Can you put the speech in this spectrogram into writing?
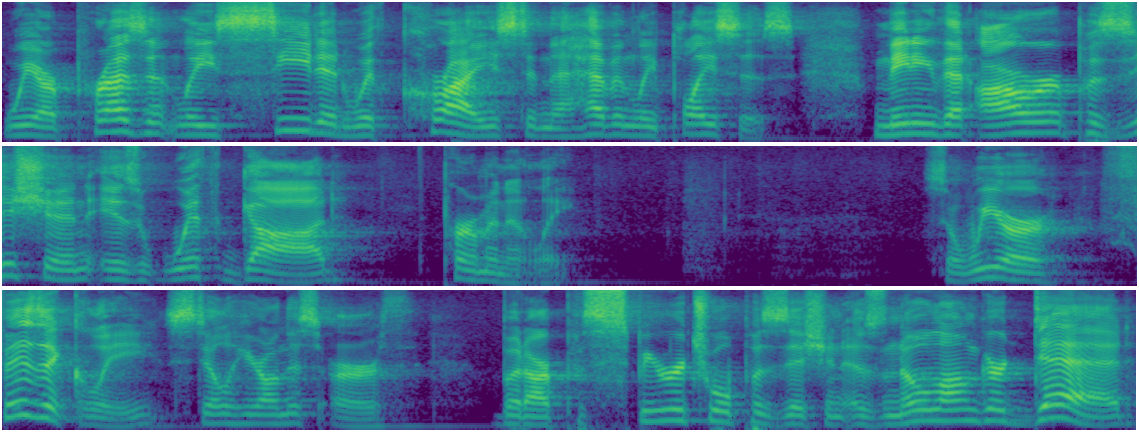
we are presently seated with Christ in the heavenly places, meaning that our position is with God permanently. So we are physically still here on this earth, but our spiritual position is no longer dead,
